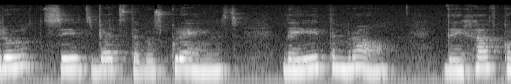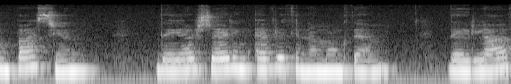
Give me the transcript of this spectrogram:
fruit, seeds, vegetables, grains. They eat them raw. They have compassion. They are sharing everything among them. They laugh,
